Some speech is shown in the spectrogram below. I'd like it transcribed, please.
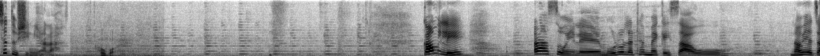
ချစ်သူရှိနေရလားဟုတ်ပါတယ်ကောင်းပြီလေအဲ့ဒါဆိုရင်လေမိုးတို့လက်ထပ်မဲ့ကိစ္စကိုနောက်ရက်ကျ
